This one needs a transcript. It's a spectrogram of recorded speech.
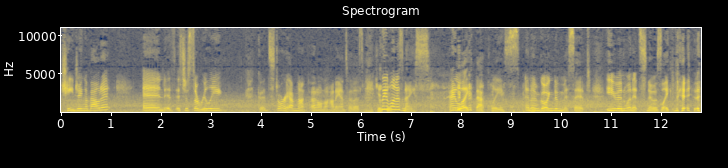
changing about it. And it's, it's just a really good story. I'm not, I don't know how to answer this. Cleveland is nice. I like that place. And I'm going to miss it even when it snows like this.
